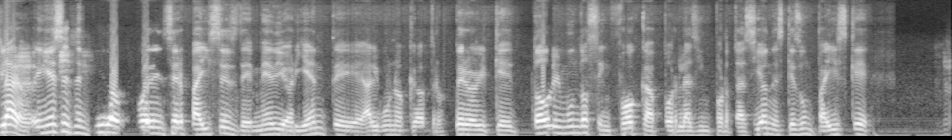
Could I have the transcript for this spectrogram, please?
Claro, en ese sentido pueden ser países de Medio Oriente, alguno que otro, pero el que todo el mundo se enfoca por las importaciones, que es un país que No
